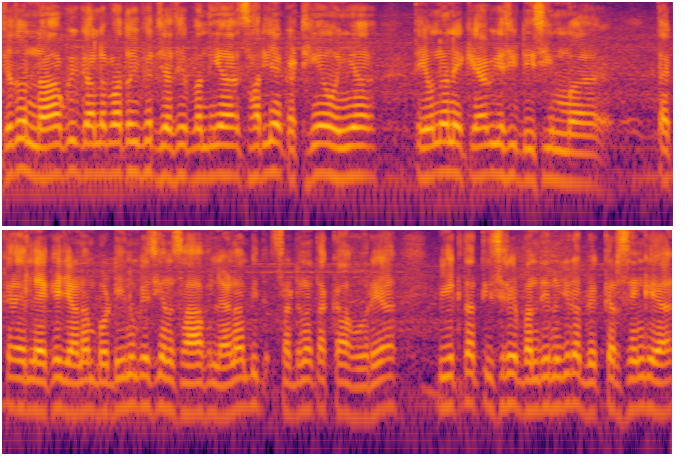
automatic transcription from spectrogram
ਜਦੋਂ ਨਾ ਕੋਈ ਗੱਲਬਾਤ ਹੋਈ ਫਿਰ ਜਥੇਬੰਦੀਆਂ ਸਾਰੀਆਂ ਇਕੱਠੀਆਂ ਹੋਈਆਂ ਤੇ ਉਹਨਾਂ ਨੇ ਕਿਹਾ ਵੀ ਅਸੀਂ ਡੀਸੀ ਤੱਕ ਲੈ ਕੇ ਜਾਣਾ ਬੋਡੀ ਨੂੰ ਵੀ ਅਸੀਂ ਇਨਸਾਫ ਲੈਣਾ ਵੀ ਸਾਡੇ ਨਾਲ ਧੱਕਾ ਹੋ ਰਿਹਾ ਵੀ ਇੱਕ ਤਾਂ ਤੀਸਰੇ ਬੰਦੇ ਨੂੰ ਜਿਹੜਾ ਬਿੱਕਰ ਸਿੰਘ ਆ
